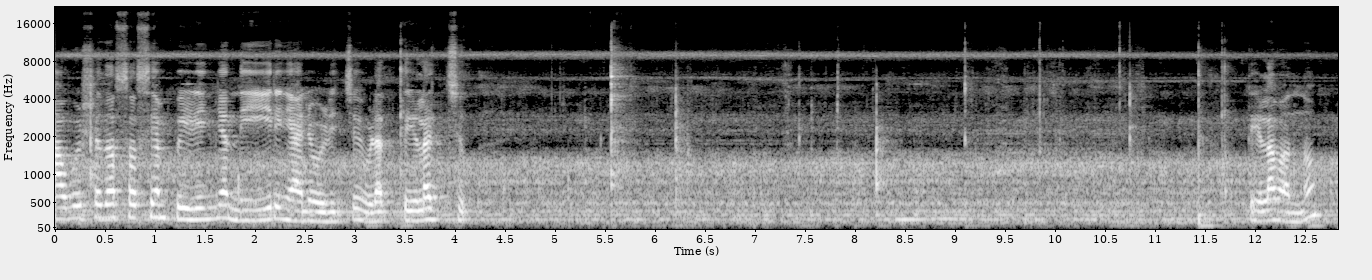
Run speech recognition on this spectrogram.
ഔഷധ സസ്യം പിഴിഞ്ഞ നീര് ഞാൻ ഒഴിച്ച് ഇവിടെ തിളച്ചു. തിള വന്നു.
